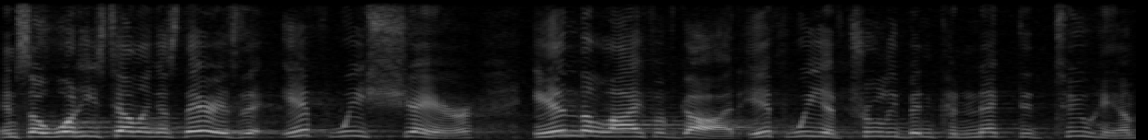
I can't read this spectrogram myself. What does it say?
And so, what he's telling us there is that if we share in the life of God, if we have truly been connected to Him,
